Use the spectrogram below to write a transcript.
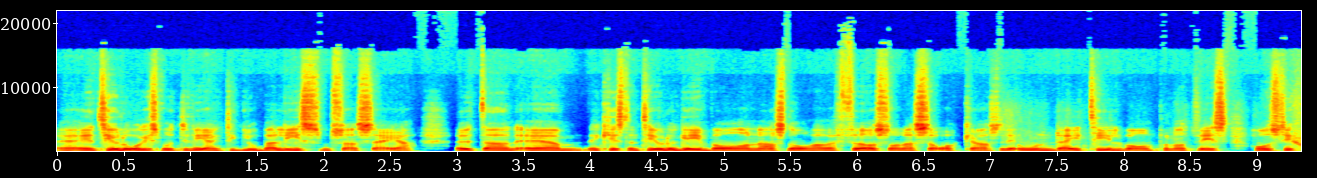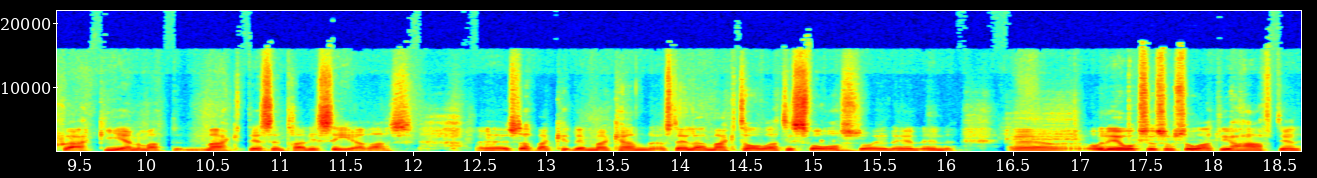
Eh, en teologisk motivering till globalism så att säga. Utan eh, kristen teologi varnar snarare för sådana saker. Alltså det onda i tillvaron på något vis hålls i schack genom att makt decentraliseras. Eh, så att man, man kan ställa makthavare till svars. Och, en, en, en eh, och det är också som så att vi har haft en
